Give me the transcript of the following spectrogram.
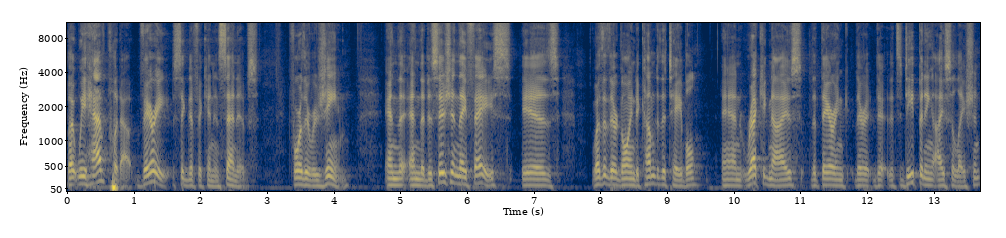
but we have put out very significant incentives for the regime. And the, and the decision they face is whether they're going to come to the table and recognize that they are in, they're, they're, it's deepening isolation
